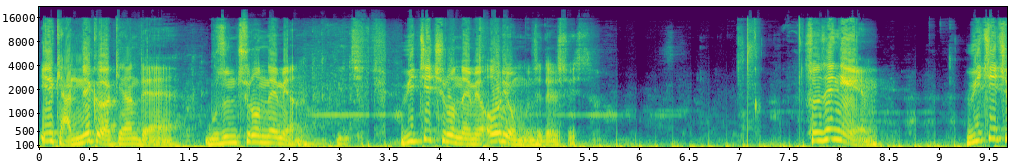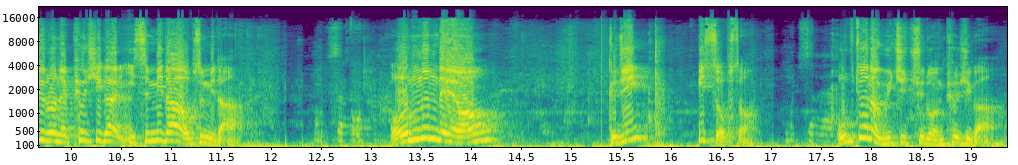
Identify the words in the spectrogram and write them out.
이렇게 안 낼 것 같긴 한데 무슨 추론 내면 위치. 위치 추론 내면 어려운 문제 될 수 있어. 선생님, 위치 추론의 표시가 있습니다, 없습니다? 없어요. 없는데요. 그지? 있어, 없어? 없어요. 없잖아, 위치 추론 표시가.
